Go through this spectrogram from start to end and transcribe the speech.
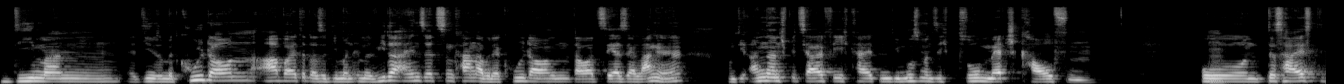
die man, die so mit Cooldown arbeitet, also die man immer wieder einsetzen kann, aber der Cooldown dauert sehr, sehr lange. Und die anderen Spezialfähigkeiten, die muss man sich pro Match kaufen. Und das heißt,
